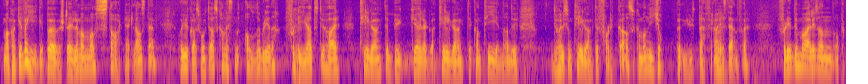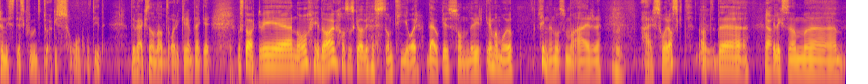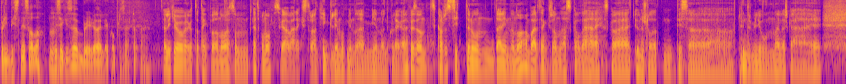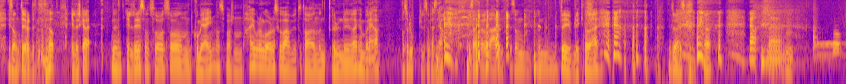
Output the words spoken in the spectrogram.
man kan ikke velge på øverste hylle, man må starte et eller annet sted. Og i utgangspunktet kan nesten alle bli det. Fordi at du har tilgang til bygget, eller du har tilgang til kantina. Du, du har liksom tilgang til folka, og så kan man jobbe ut derfra Mm. istedenfor. Fordi du må være litt sånn opportunistisk, for du har jo ikke så god tid. Det er ikke sånn at Orkrim tenker nå starter vi eh, nå, i dag, og så skal vi høste om ti år. Det er jo ikke sånn det virker. Man må jo finne noe som er, er så raskt at det, det liksom uh, blir business av det. Hvis ikke så blir det jo veldig komplisert. Dette her. Jeg liker jo veldig godt å tenke på det nå som etterpå nå skal jeg være ekstra hyggelig mot mine, mine kollegaer. For sånn, Kanskje sitter noen der inne nå og bare tenker sånn Skal jeg, skal jeg underslå disse 100 millionene, eller skal jeg sant, gjøre det til? Eller skal jeg Eller liksom så, så kommer jeg inn og så bare sånn Hei, hvordan går det? Skal du være med ut og ta en øl i dag? Jeg bare, ja. Og så lukker liksom PC. Ja. Så jeg føler det, det er liksom de øyeblikkene der. Det tror jeg jeg skal. Ja. Ja, det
